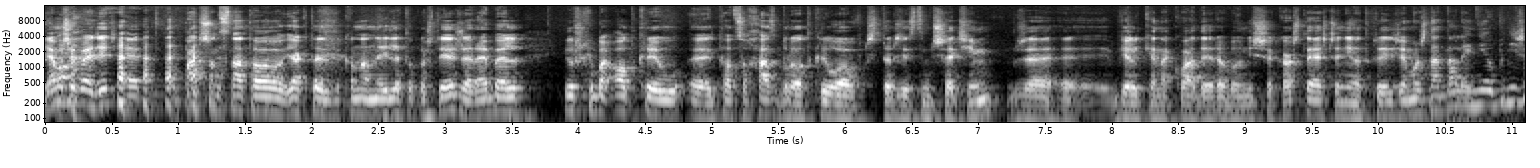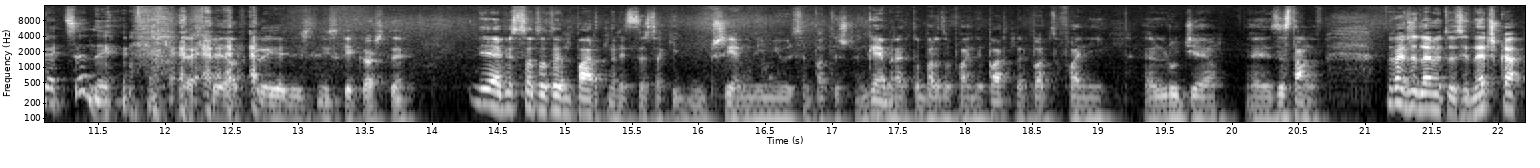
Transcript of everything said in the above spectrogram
Ja muszę powiedzieć, e, patrząc na to, jak to jest wykonane, ile to kosztuje, że Rebel już chyba odkrył e, to, co Hasbro odkryło w 43, że e, wielkie nakłady robią niższe koszty, a jeszcze nie odkryli, że można dalej nie obniżać ceny, jak się odkryje nis- niskie koszty. Nie, wiesz co, to ten partner jest też taki przyjemny, miły, sympatyczny. Gamerek to bardzo fajny partner, bardzo fajni e, ludzie ze Stanów. No także dla mnie to jest jedyneczka.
